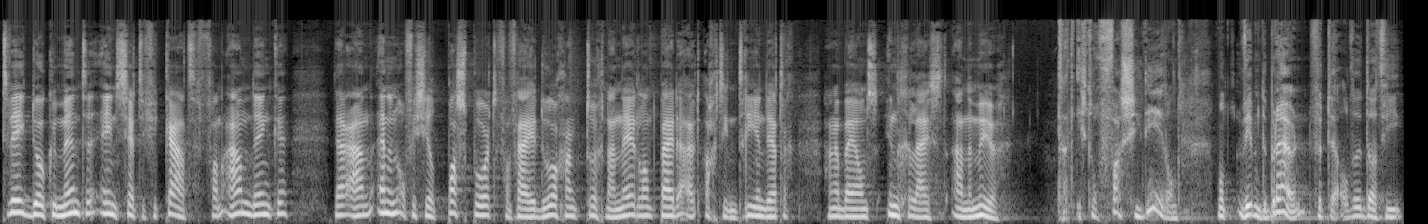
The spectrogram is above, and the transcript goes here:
Twee documenten, één certificaat van aandenken daaraan en een officieel paspoort van vrije doorgang terug naar Nederland, beide uit 1833, hangen bij ons ingelijst aan de muur. Dat is toch fascinerend. Want Wim de Bruin vertelde dat hij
